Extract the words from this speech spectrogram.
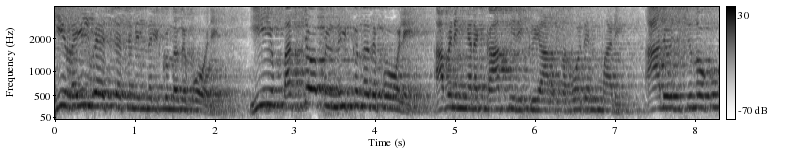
ഈ റെയിൽവേ സ്റ്റേഷനിൽ നിൽക്കുന്നത് പോലെ. ഈ ബസ് സ്റ്റോപ്പിൽ നിൽക്കുന്നത് പോലെ അവനിങ്ങനെ കാത്തിരിക്കുകയാണ് സഹോദരന്മാരെ. ആലോചിച്ചു നോക്കൂ.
